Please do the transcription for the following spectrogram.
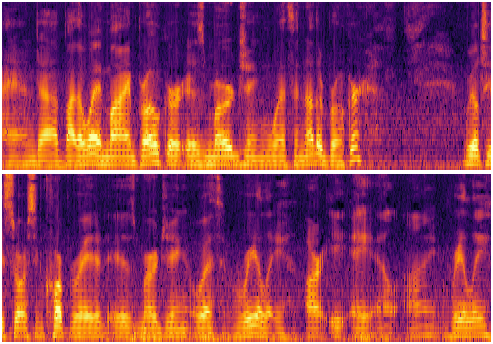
And uh, by the way, my broker is merging with another broker. Realty Source Incorporated is merging with Reali, R E A L I, Reali.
